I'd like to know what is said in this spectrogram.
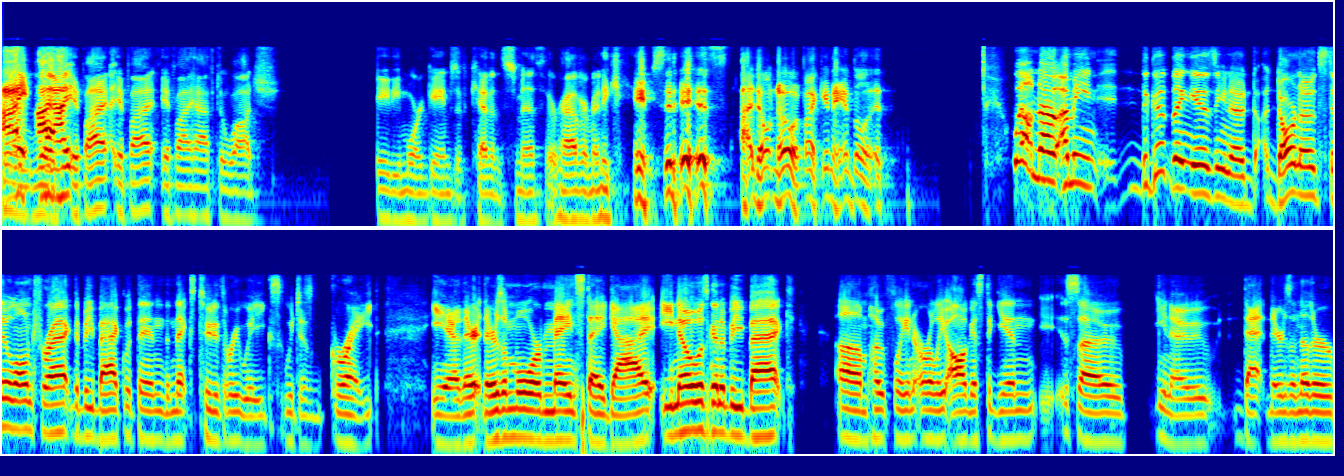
I, I, if I if I if I have to watch 80 more games of Kevan Smith or however many games it is, I don't know if I can handle it. Well, no, I mean the good thing is, you know, d'Arnaud's still on track to be back within the next two to three weeks, which is great. You know, there there's a more mainstay guy. Ynoa's going to be back, um, hopefully in early August again. So you know that there's another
